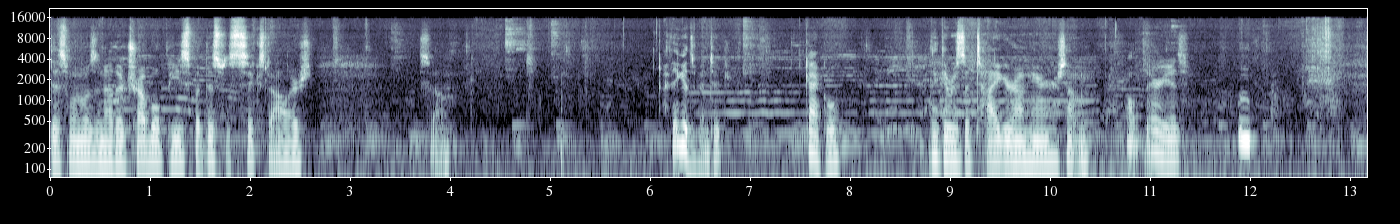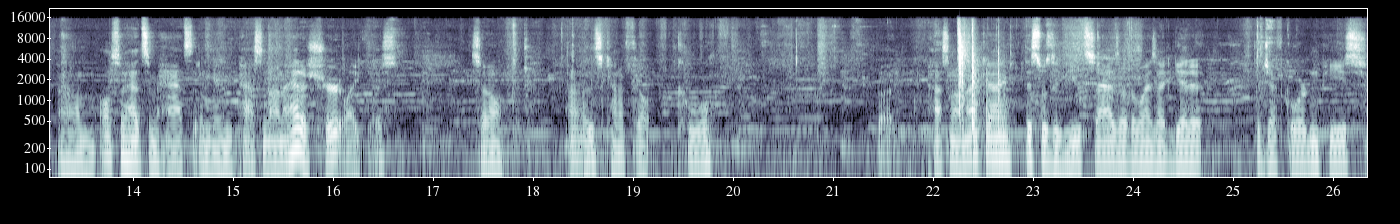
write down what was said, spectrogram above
This one was another trouble piece, but this was six dollars. So I think it's vintage. Kind of cool. I think there was a tiger on here or something. Oh, there he is. Um, also had some hats that I'm going to be passing on. I had a shirt like this. So, I don't know, this kind of felt cool. But passing on that guy. This was a youth size, otherwise I'd get it. The Jeff Gordon piece.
